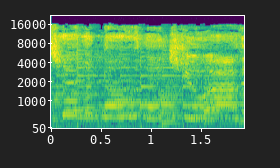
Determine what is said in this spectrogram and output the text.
want you to know that you are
